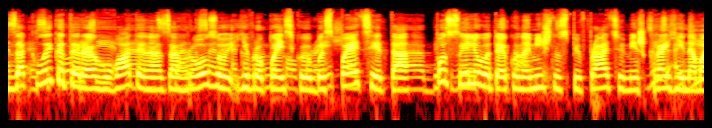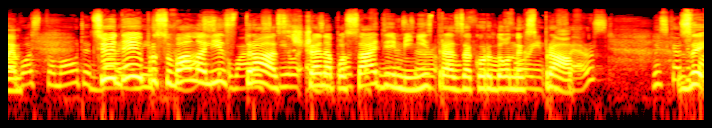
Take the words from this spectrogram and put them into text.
закликати реагувати на загрозу європейської безпеці та uh, посилювати економічну співпрацю між країнами. Цю ідею просувала Ліз Трас ще на посаді міністра закордонних справ. З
